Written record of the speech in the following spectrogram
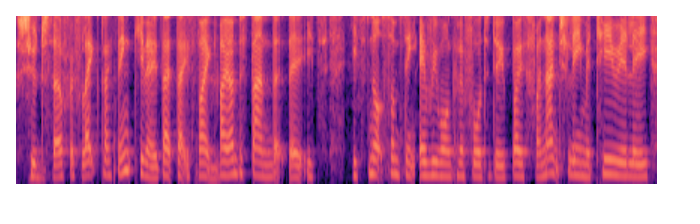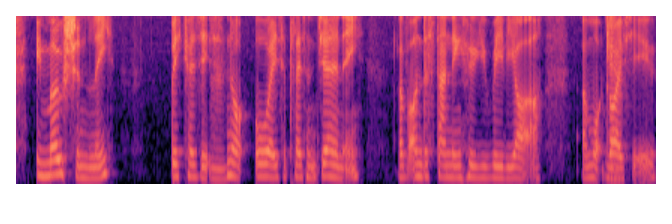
should self reflect, I think. You know, that that is like mm. I understand that it's it's not something everyone can afford to do, both financially, materially, emotionally, because it's mm. not always a pleasant journey of understanding who you really are and what Yeah. drives you.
